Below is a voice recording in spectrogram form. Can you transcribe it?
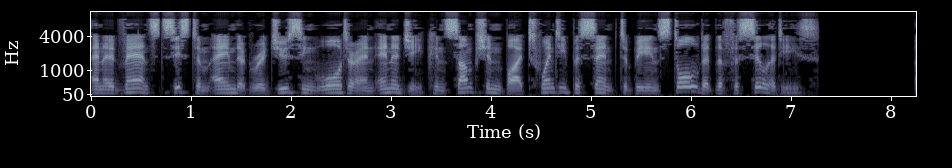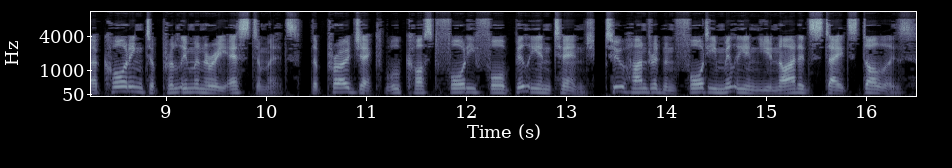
An advanced system aimed at reducing water and energy consumption by 20% to be installed at the facilities. According to preliminary estimates, the project will cost 44 billion tenge, 240 million United States dollars.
